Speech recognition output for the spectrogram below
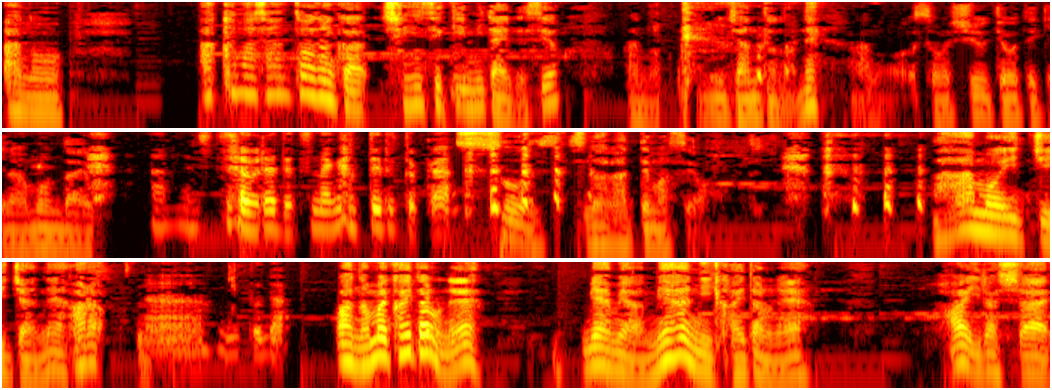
あの、悪魔さんとはなんか親戚みたいですよ。あの、みーちゃんとのね、あの、その宗教的な問題を。あ実は裏で繋がってるとか。そうです。繋がってますよ。ああ、もういっちーちゃんね。あら、ああ、本当だ。あ、名前書いたのね。みやみや、みやに書いたのね。はい、いらっしゃい。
